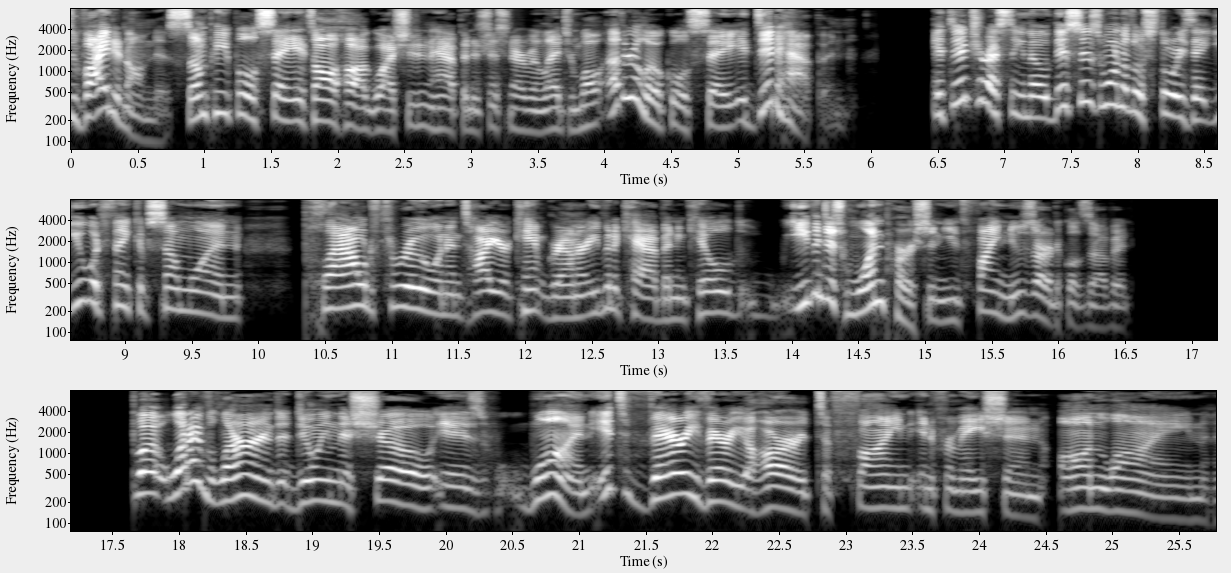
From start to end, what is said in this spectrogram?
divided on this. Some people say it's all hogwash, it didn't happen, it's just an urban legend, while other locals say it did happen. It's interesting though, this is one of those stories that you would think if someone plowed through an entire campground or even a cabin and killed even just one person, you'd find news articles of it. But what I've learned doing this show is one, it's very, very hard to find information online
